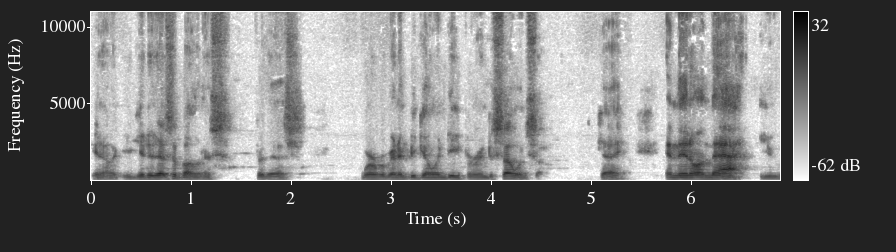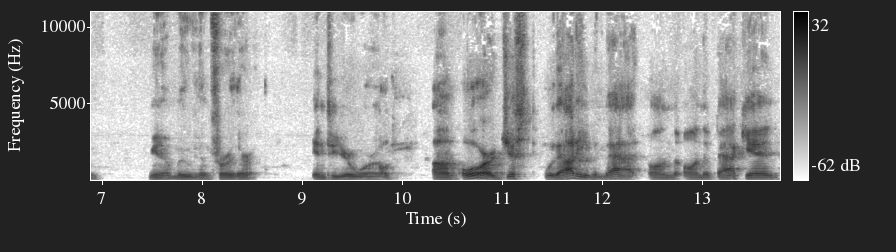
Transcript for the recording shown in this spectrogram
You know you get it as a bonus for this where we're going to be going deeper into so and so okay? And then on that you you know move them further into your world. Um, or just without even that on the on the back end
